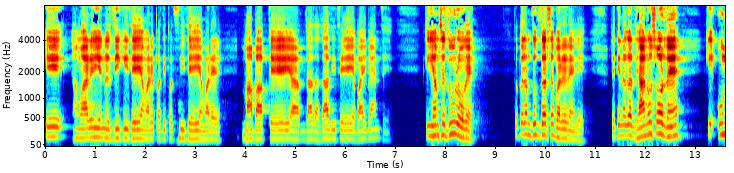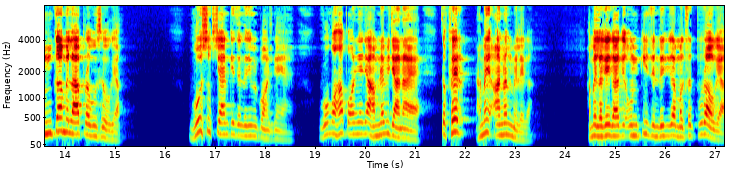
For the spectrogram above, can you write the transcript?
कि हमारे ये नज़दीकी थे, हमारे पति पत्नी थे, हमारे माँ बाप थे या दादा दादी थे या भाई बहन थे कि हमसे दूर हो गए तो फिर हम दुख दर्द से भरे रहेंगे। लेकिन अगर ध्यान उस ओर दें कि उनका मिलाप प्रभु से हो गया, वो सुख चैन की ज़िंदगी में पहुँच गए हैं, वो वहाँ पहुँच गए जहाँ हमने भी जाना है तो फिर हमें आनंद मिलेगा। हमें लगेगा कि उनकी ज़िंदगी का मकसद पूरा हो गया।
